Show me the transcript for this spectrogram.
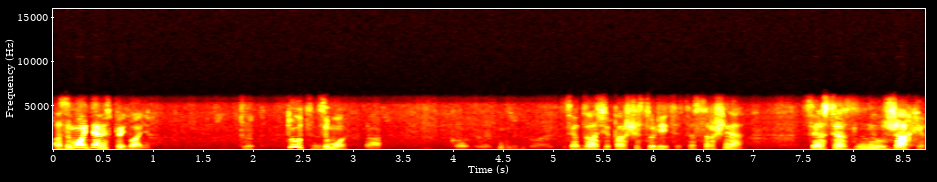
А зимою де він спить, Ваня? Тут? Тут, зимою. Так. Це 21 століття, це страшне. Це, це ну, жахи.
